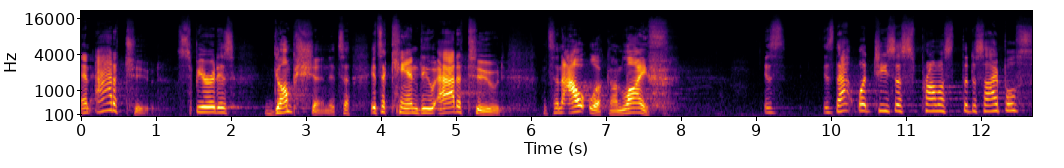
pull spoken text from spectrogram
an attitude. Spirit is gumption, it's a, it's a can do attitude, it's an outlook on life. Is, is that what Jesus promised the disciples?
